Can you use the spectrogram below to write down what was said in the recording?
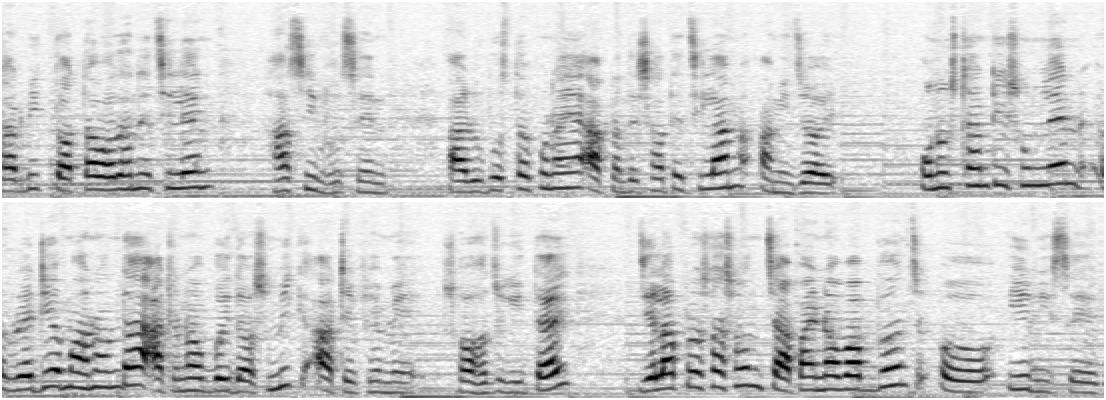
সার্বিক তত্ত্বাবধানে ছিলেন হাসিব হোসেন। আর উপস্থাপনায় আপনাদের সাথে ছিলাম আমি জয়। অনুষ্ঠানটি শুনলেন রেডিও মহানন্দা আটানব্বই দশমিক আট এফ এমের সহযোগিতায় জেলা প্রশাসন, চাঁপাইনবাবগঞ্জ ও ইউনিসেফ।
